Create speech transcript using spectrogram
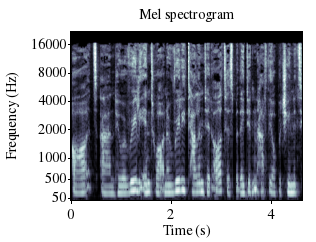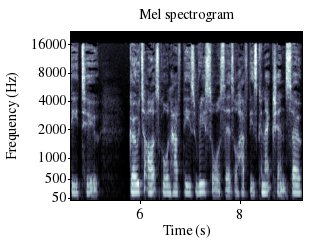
art and who are really into art and are really talented artists, but they didn't have the opportunity to go to art school and have these resources or have these connections. So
